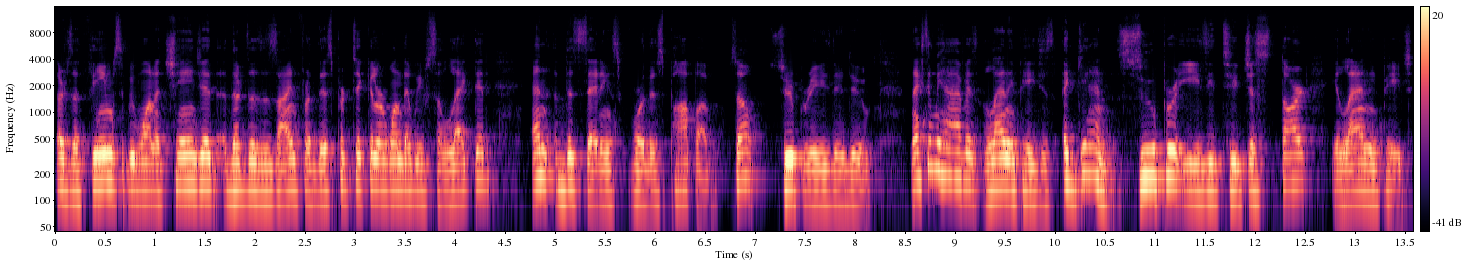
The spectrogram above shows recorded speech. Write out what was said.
There's the themes if we want to change it. There's the design for this particular one that we've selected and the settings for this pop-up. So super easy to do. Next thing we have is landing pages. Again, super easy to just start a landing page.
